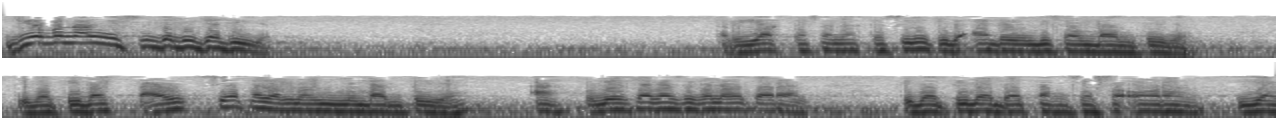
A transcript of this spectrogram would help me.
Dia menangis jadi-jadinya. Teriak ke sana ke sini tidak ada yang bisa membantunya. Tiba-tiba tahu siapa yang mau membantunya. Ah, pemirsa pasti penasaran. Tiba-tiba datang seseorang yang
